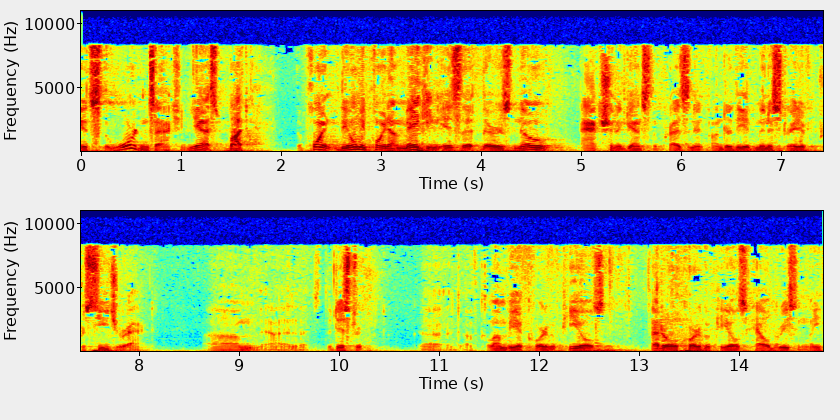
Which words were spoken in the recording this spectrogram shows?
it's the warden's action, yes. But the point the only point I'm making is that there is no action against the president under the Administrative Procedure Act. Um, uh, the District uh, of Columbia Court of Appeals, Federal Court of Appeals, held recently,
